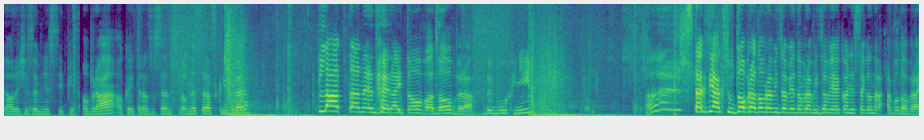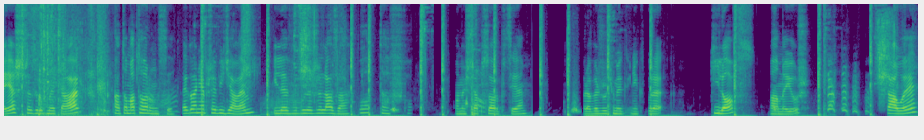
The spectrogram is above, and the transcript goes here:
Ale się ze mnie sypie. Dobra, okej, teraz zostałem slowness, teraz creeper. Plata netherite'owa, dobra. Wybuchnij. A, Stak diaksów, dobra, dobra widzowie, dobra widzowie, koniec tego, nara- albo dobra, jeszcze zróbmy tak. A to ma tornsy. Tego nie przewidziałem. Ile w ogóle żelaza. What the fuck. Mam jeszcze absorpcję. Dobra, wyrzućmy niektóre kilofs. Mamy już. Strzały.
